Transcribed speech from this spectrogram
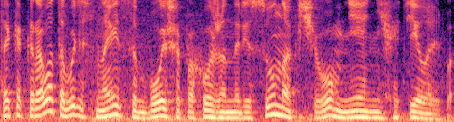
так как работа будет становиться больше похожа на рисунок, чего мне не хотелось бы.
